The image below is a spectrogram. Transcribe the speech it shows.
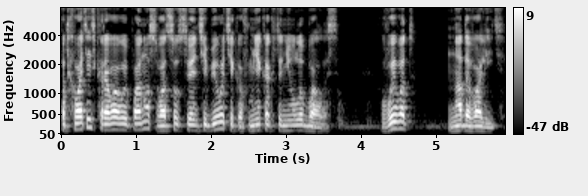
Подхватить кровавый понос в отсутствие антибиотиков мне как-то не улыбалось. Вывод – надо валить.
